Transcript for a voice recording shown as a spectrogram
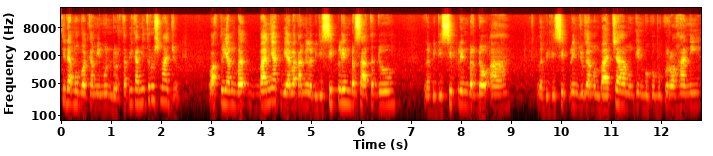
tidak membuat kami mundur, tapi kami terus maju. Waktu yang banyak biarlah kami lebih disiplin bersaat teduh, lebih disiplin berdoa, lebih disiplin juga membaca mungkin buku-buku rohani,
